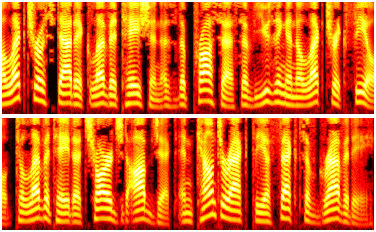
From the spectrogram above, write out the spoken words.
Electrostatic levitation is the process of using an electric field to levitate a charged object and counteract the effects of gravity.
